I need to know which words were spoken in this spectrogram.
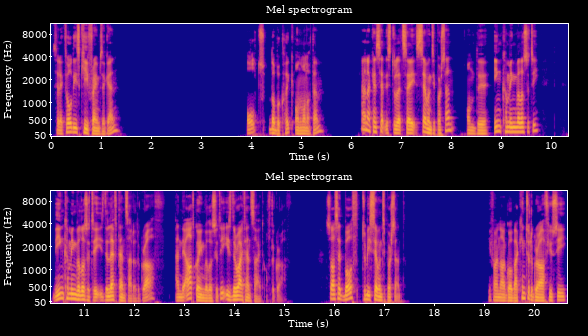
select all these keyframes again, Alt, double click on one of them, and I can set this to let's say 70% on the incoming velocity. The incoming velocity is the left hand side of the graph, and the outgoing velocity is the right hand side of the graph. So I'll set both to be 70%. If I now go back into the graph, you see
